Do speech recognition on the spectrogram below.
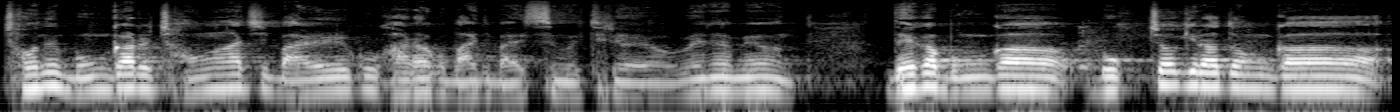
저는 뭔가를 정하지 말고 가라고 많이 말씀을 드려요. 왜냐하면 내가 뭔가 목적이라던가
